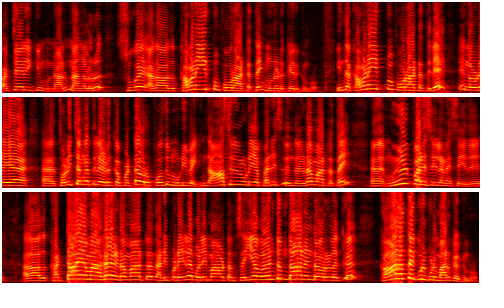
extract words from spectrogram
கச்சேரிக்கு முன்னாலும் நாங்கள் ஒரு சுகை அதாவது கவனஈர்ப்பு போராட்டத்தை முன்னெடுக்க இருக்கின்றோம். இந்த கவனஈர்ப்பு போராட்டத்திலே எங்களுடைய தொழிற்சங்கத்தில் எடுக்கப்பட்ட ஒரு பொது முடிவை இந்த ஆசிரியர்களுடைய பரிசு இந்த இடமாற்றத்தை மீள்பரிசீலனை மீள் பரிசீலனை செய்து அதாவது கட்டாயமாக இடமாற்ற அடிப்படையில் வெளிமாவட்டம் செய்ய வேண்டும் தான் என்றவர்களுக்கு காலத்தை குறிப்பிடுமாறு கேட்கின்றோம்.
